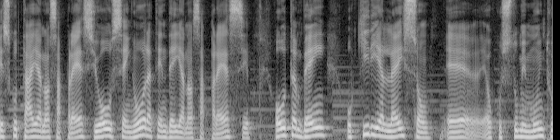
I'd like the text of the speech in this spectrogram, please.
escutai a nossa prece, ou Senhor, atendei a nossa prece, ou também o Kyrie eleison, é, é o costume muito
